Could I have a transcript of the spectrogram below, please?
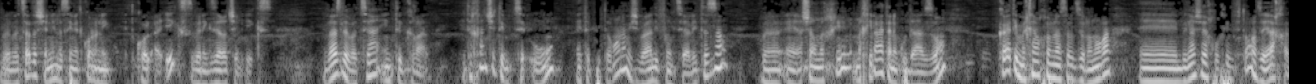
ובצד השני לשים את כל, את כל ה-x ונגזרת של x. ואז לבצע אינטגרל. ייתכן שתמצאו את הפתרון למשוואה הדיפרנציאלית הזו, אשר מכיל, מכילה את הנקודה הזו, כעת אם לכם יכולים לעשות את זה לא נורא, אה, בגלל שאנחנו הולכים לפתור את זה יחד.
